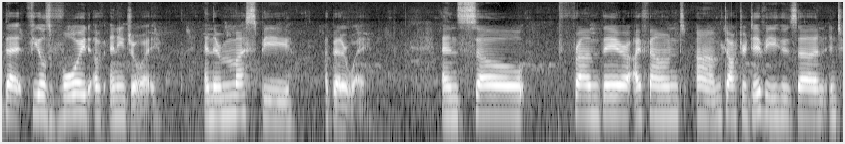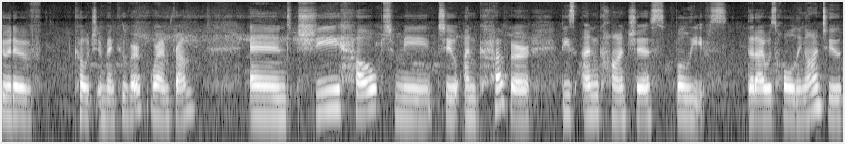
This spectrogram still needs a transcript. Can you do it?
that feels void of any joy? And there must be a better way. And so from there, I found um, Dr. Divi, who's an intuitive coach in Vancouver, where I'm from. And she helped me to uncover these unconscious beliefs that I was holding on to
